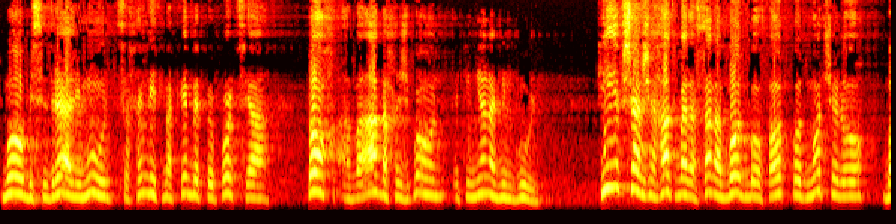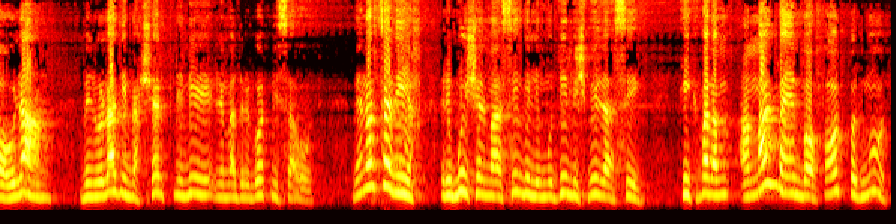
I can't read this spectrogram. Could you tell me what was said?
כמו בסדרי הלימוד, צריכים להתמקד בפרופורציה תוך הבאה בחשבון את עניין הגלגול. כי אי אפשר שאחד כבר עשה רבות בהופעות קודמות שלו בעולם ונולד עם הכשר פנימי למדרגות נישאות. ואינו צריך ריבוי של מעשים ולימודים בשביל להשיג, כי כבר עמל בהם בהופעות קודמות.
